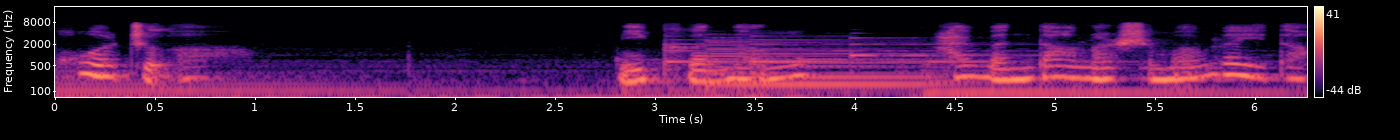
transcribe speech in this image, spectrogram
或者。你可能还闻到了什么味道？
